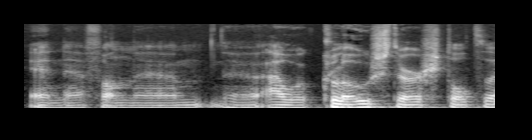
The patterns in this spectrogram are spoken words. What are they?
En eh, van ehm, eh, oude kloosters tot, eh,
